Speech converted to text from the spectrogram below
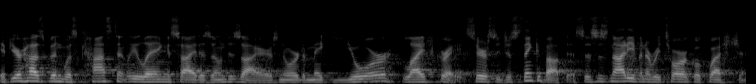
If your husband was constantly laying aside his own desires in order to make your life great, seriously, just think about this. This is not even a rhetorical question.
